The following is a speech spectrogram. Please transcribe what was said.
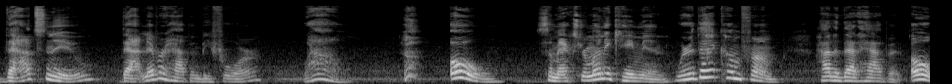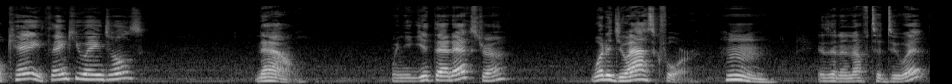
That's new. That never happened before. Wow. Oh, some extra money came in. Where'd that come from? How did that happen? Okay, thank you, angels. Now, when you get that extra, what did you ask for? Hmm, is it enough to do it?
